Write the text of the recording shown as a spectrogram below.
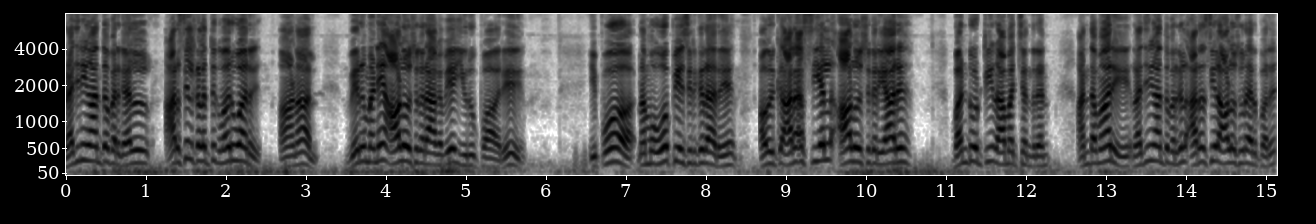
ரஜினிகாந்த் அவர்கள் அரசியல் களத்துக்கு வருவார். ஆனால் வெறுமனே ஆலோசகராகவே இருப்பார். இப்போது நம்ம ஓபிஎஸ் இருக்கிறாரு. அவருக்கு அரசியல் ஆலோசகர் யார்? பண்டோட்டி ராமச்சந்திரன். அந்த மாதிரி ரஜினிகாந்த் அவர்கள் அரசியல் ஆலோசகராக இருப்பார்.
